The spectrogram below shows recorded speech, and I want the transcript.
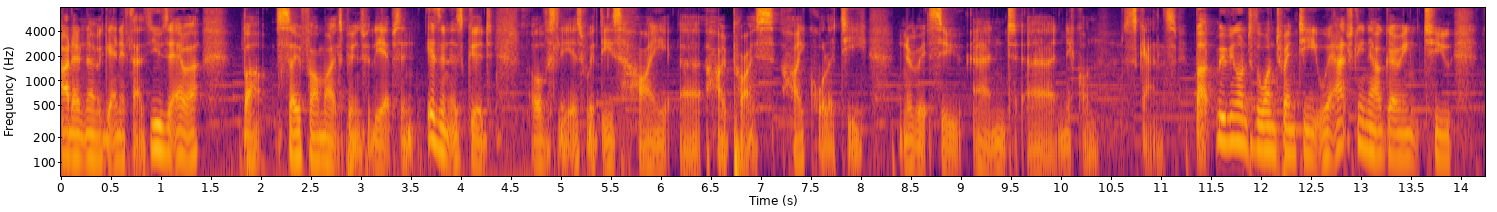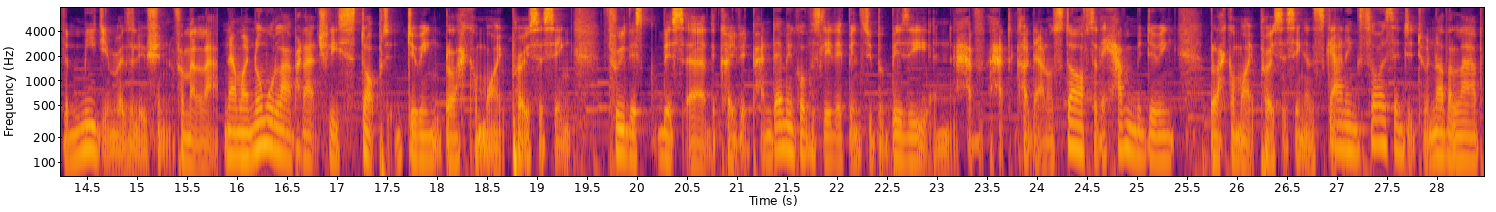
I don't know again if that's user error, but so far my experience with the Epson isn't as good, obviously, as with these high, uh, high price, high quality Noritsu and uh, Nikon scans. But moving on to the 120, we're actually now going to the medium resolution from a lab. Now, my normal lab had actually stopped doing black and white processing through this, this uh, the COVID pandemic. Obviously, they've been super busy and have had to cut down on staff, so they haven't been doing black and white processing and scanning. So I sent it to another lab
